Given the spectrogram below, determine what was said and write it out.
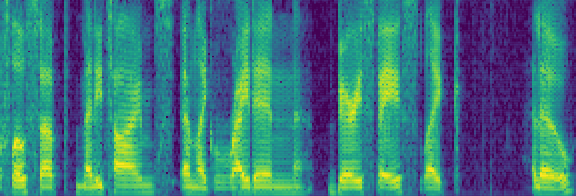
close up many times and like right in Barry's face, like, hello.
